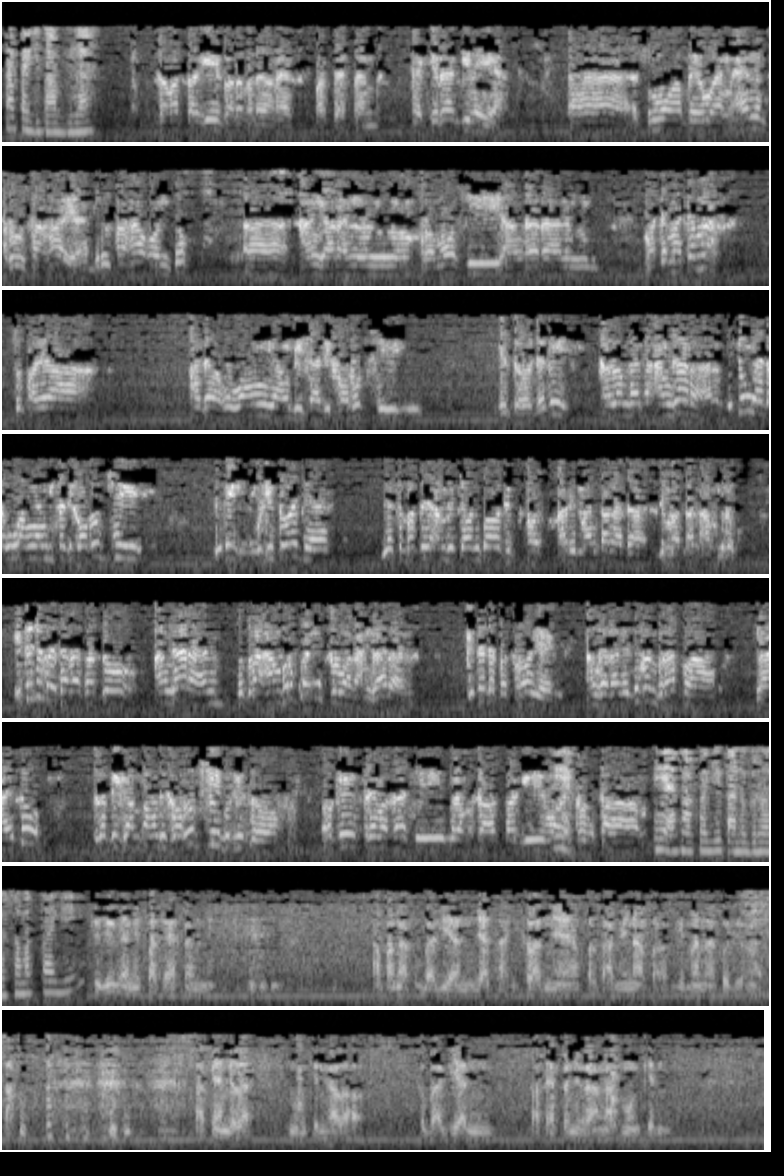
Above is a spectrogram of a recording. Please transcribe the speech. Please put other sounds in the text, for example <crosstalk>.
Selamat pagi Pak Abdullah. Selamat pagi para pendengar Pak FM. Saya kira gini ya, uh, semua BUMN berusaha ya, berusaha untuk uh, anggaran promosi, anggaran macam-macam lah, supaya ada uang yang bisa dikorupsi, gitu. Jadi kalau nggak ada anggaran, itu nggak ada uang yang bisa dikorupsi. Jadi begitu aja. Ya seperti ambil contoh di Kalimantan ada jembatan ambruk. Itu juga salah satu anggaran. Setelah ambruk kan keluar anggaran. Kita dapat proyek. Anggaran itu kan berapa? Nah itu lebih gampang dikorupsi begitu. Oke, terima kasih. Selamat pagi. Waalaikumsalam. Iya, selamat pagi Pak Nugroho. Selamat pagi. Itu juga nih Pak FM nih. <laughs> apa nggak kebagian jatah iklannya Pertamina apa gimana aku juga nggak tahu. <laughs> Tapi yang jelas mungkin kalau kebagian Pak Seven juga nggak mungkin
